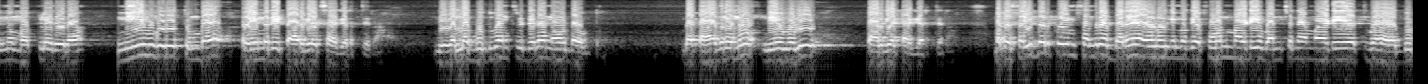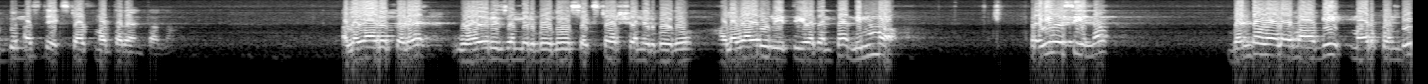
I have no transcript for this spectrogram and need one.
ಇನ್ನು ಮಕ್ಳಿದ್ದೀರಾ? ನೀವುಗಳು ತುಂಬಾ ಪ್ರೈಮರಿ ಟಾರ್ಗೆಟ್ಸ್ ಆಗಿರ್ತೀರಾ? ನೀವೆಲ್ಲ ಬುದ್ಧಿವಂತರಿದ್ದೀರಾ? ನೋ ಡೌಟ್ ಬಟ್ ಆದ್ರೂ ನೀವುಗಳು ಟಾರ್ಗೆಟ್ ಆಗಿರ್ತೀರಾ? ಮತ್ತೆ ಸೈಬರ್ ಕ್ರೈಮ್ಸ್ ಅಂದ್ರೆ ಬರೇ ಅವರು ನಿಮಗೆ ಫೋನ್ ಮಾಡಿ, ವಂಚನೆ ಮಾಡಿ ಅಥವಾ ದುಡ್ಡನ್ನಷ್ಟೇ ಎಕ್ಸ್ಟಾರ್ಟ್ ಮಾಡ್ತಾರೆ ಅಂತ ಅಲ್ಲ ಹಲವಾರು ಕಡೆ ವಾಯರಿಸಮ್ ಇರ್ಬೋದು ಸೆಕ್ಸ್ಟಾರ್ಷನ್ ಇರ್ಬೋದು, ಹಲವಾರು ರೀತಿಯಾದಂತ ನಿಮ್ಮ ಪ್ರೈವಸಿಯನ್ನ ಬಂಡವಾಳವಾಗಿ ಮಾಡಿಕೊಂಡು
